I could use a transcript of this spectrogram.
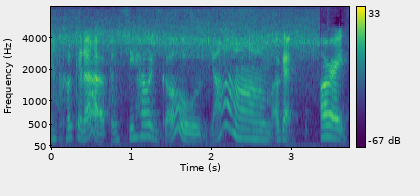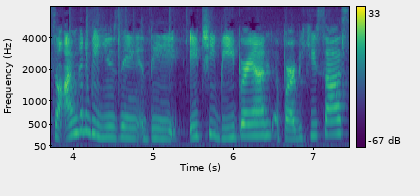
and cook it up and see how it goes. Yum. Okay. All right, so I'm gonna be using the HEB brand barbecue sauce.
